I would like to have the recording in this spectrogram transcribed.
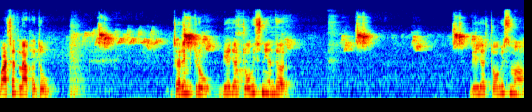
બાસઠ લાખ હતું. જ્યારે મિત્રો બે હજાર ચોવીસની અંદર બે હજાર ચોવીસમાં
